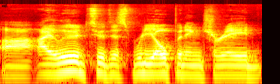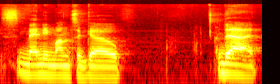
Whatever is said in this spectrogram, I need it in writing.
Uh, I alluded to this reopening trade many months ago that,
